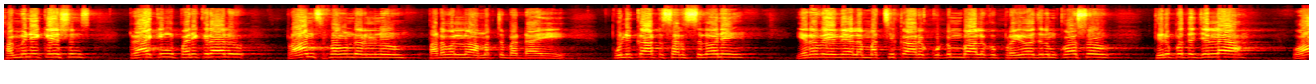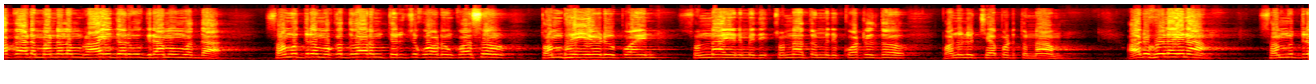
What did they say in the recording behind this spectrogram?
కమ్యూనికేషన్స్ ట్రాకింగ్ పరికరాలు ట్రాన్స్పౌండర్లను పడవల్లో అమర్చబడ్డాయి. పులికాటు సరస్సులోని ఇరవై వేల మత్స్యకారు కుటుంబాలకు ప్రయోజనం కోసం తిరుపతి జిల్లా వాకాడు మండలం రాయదరువు గ్రామం వద్ద సముద్ర ముఖద్వారం తెరుచుకోవడం కోసం తొంభై ఏడు పాయింట్ సున్నా ఎనిమిది సున్నా తొమ్మిది కోట్లతో పనులు చేపడుతున్నాం. అర్హులైన సముద్ర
